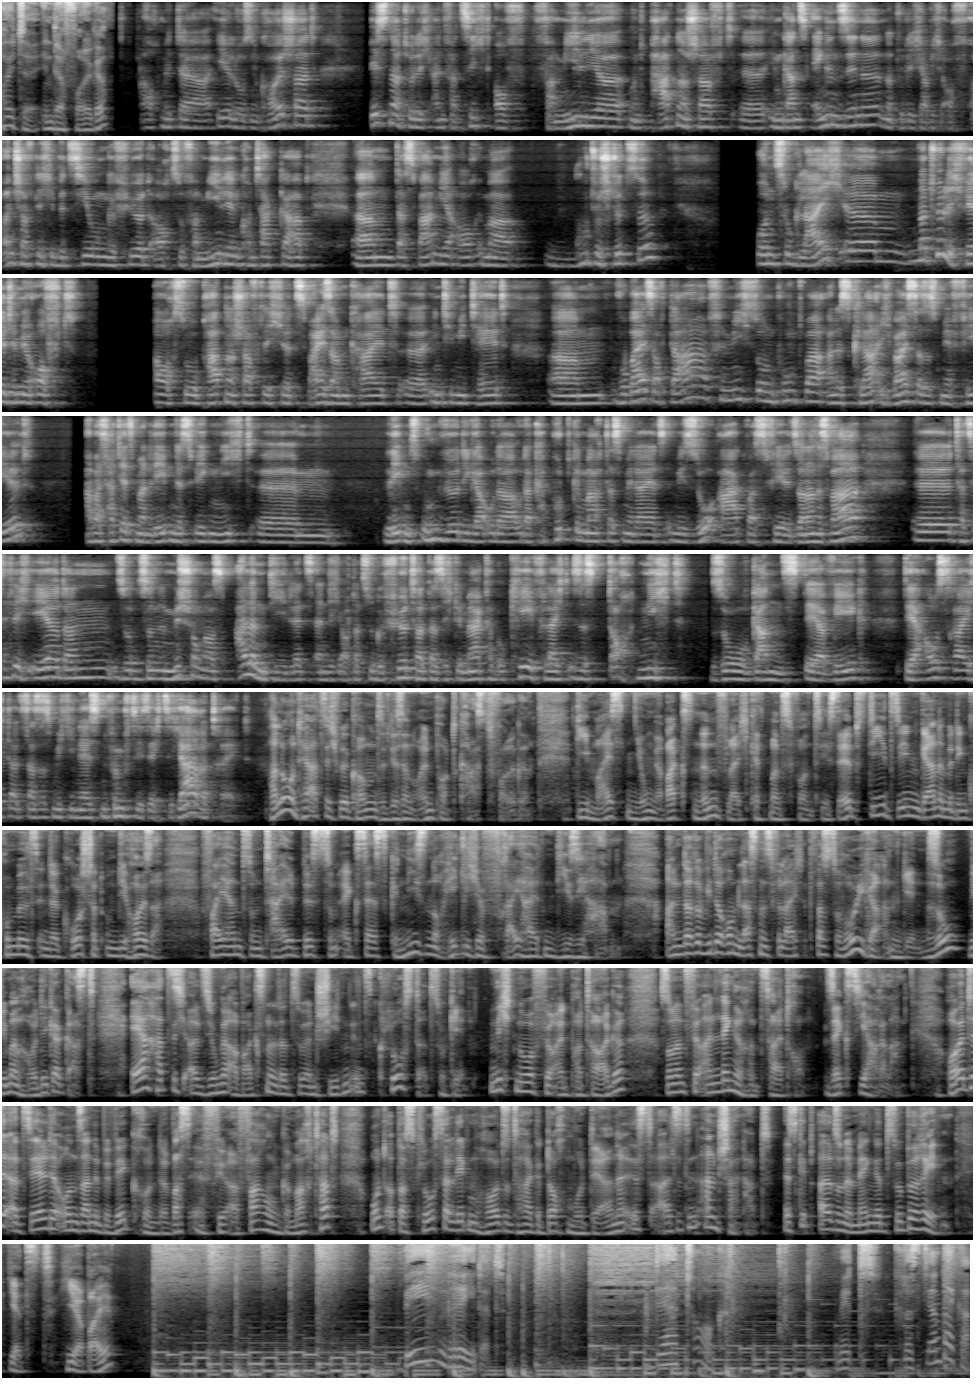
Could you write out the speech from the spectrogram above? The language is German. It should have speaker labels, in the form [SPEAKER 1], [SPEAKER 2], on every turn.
[SPEAKER 1] Heute in der Folge.
[SPEAKER 2] Auch mit der ehelosen Keuschheit ist natürlich ein Verzicht auf Familie und Partnerschaft äh, im ganz engen Sinne. Natürlich habe ich auch freundschaftliche Beziehungen geführt, auch zu Familien Kontakt gehabt. Ähm, das war mir auch immer gute Stütze. Und zugleich, ähm, natürlich fehlte mir oft auch so partnerschaftliche Zweisamkeit, äh, Intimität. Ähm, wobei es auch da für mich so ein Punkt war, alles klar, ich weiß, dass es mir fehlt, aber es hat jetzt mein Leben deswegen nicht ähm, lebensunwürdiger oder, oder kaputt gemacht, dass mir da jetzt irgendwie so arg was fehlt, sondern es war äh, tatsächlich eher dann so, so eine Mischung aus allem, die letztendlich auch dazu geführt hat, dass ich gemerkt habe, okay, vielleicht ist es doch nicht so ganz der Weg, der ausreicht, als dass es mich die nächsten 50, 60 Jahre trägt.
[SPEAKER 1] Hallo und herzlich willkommen zu dieser neuen Podcast-Folge. Die meisten jungen Erwachsenen, vielleicht kennt man es von sich selbst, die ziehen gerne mit den Kumpels in der Großstadt um die Häuser, feiern zum Teil bis zum Exzess, genießen noch jegliche Freiheiten, die sie haben. Andere wiederum lassen es vielleicht etwas ruhiger angehen, so wie mein heutiger Gast. Er hat sich als junger Erwachsener dazu entschieden, ins Kloster zu gehen. Nicht nur für ein paar Tage, sondern für einen längeren Zeitraum. Sechs Jahre lang. Heute erzählt er uns seine Beweggründe, was er für Erfahrungen gemacht hat und ob das Klosterleben heutzutage doch moderner ist, als es den Anschein hat. Es gibt also eine Menge zu bereden. Jetzt hierbei.
[SPEAKER 3] Beredet. Der Talk mit Christian Becker.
